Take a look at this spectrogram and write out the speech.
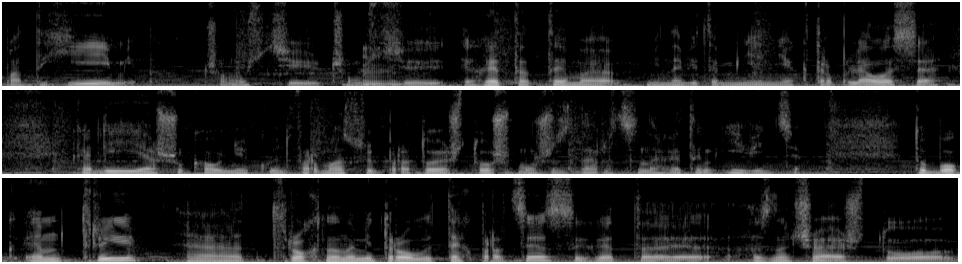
под геймінг. Чамусьці чамусьці mm -hmm. гэта тэма менавіта мне не траплялася калі я шукаў нейкую інфармацыю про тое што ж можа здарыцца на гэтым івенце. То бок м3 трохнанометровы тэхпрацэс гэта азначае што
